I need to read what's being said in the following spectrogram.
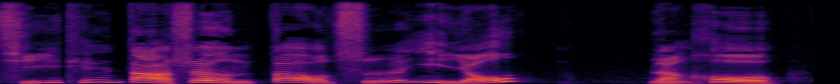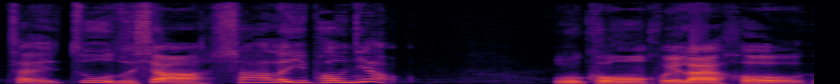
齐天大圣到此一游，然后在柱子下撒了一泡尿。悟空回来后，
